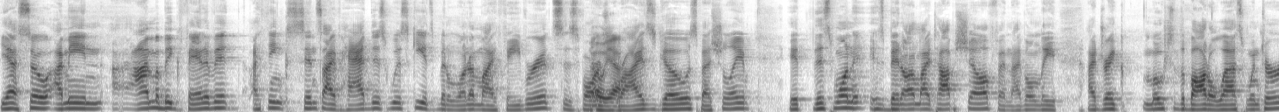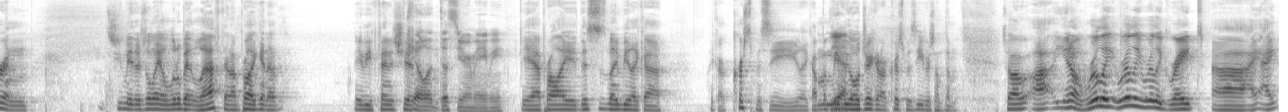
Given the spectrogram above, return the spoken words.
Yeah, so I mean, I'm a big fan of it. I think since I've had this whiskey, it's been one of my favorites as far Oh, as yeah. ryes go, especially. It this one has been on my top shelf, and I've only I drank most of the bottle last winter, and excuse me, there's only a little bit left, and I'm probably gonna maybe finish it. Kill it this year, maybe. Yeah, probably. This is maybe like a like a Christmassy. Like I'm gonna maybe Yeah. we'll drink it on Christmas Eve or something. So uh, you know, really, really, really great. Uh, I,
